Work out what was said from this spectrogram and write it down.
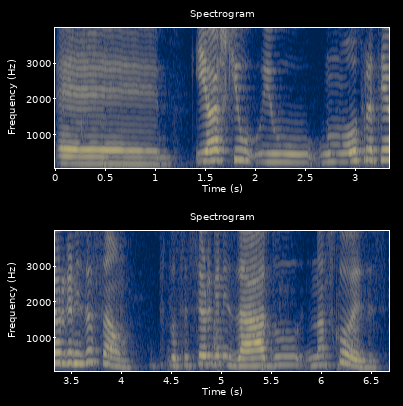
É, e eu acho que o, o- um outro é ter organização. Você ser organizado nas coisas.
